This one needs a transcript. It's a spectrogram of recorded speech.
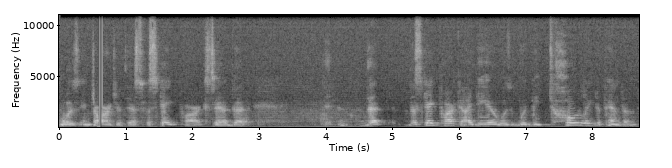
was in charge of this for State Park, said that that the state park idea was would be totally dependent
